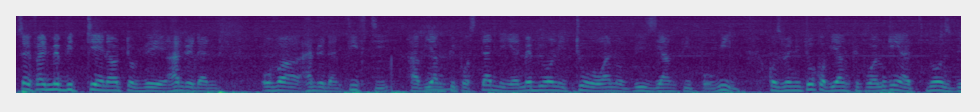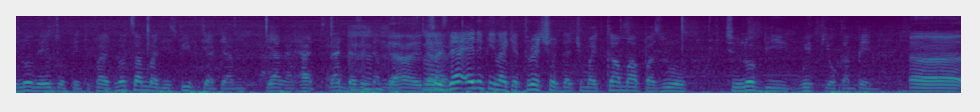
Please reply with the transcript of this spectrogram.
So if I maybe 10 out of the 100 and over 150 have young people standing, and maybe only two or one of these young people win. Because when you talk of young people, we're looking at those below the age of 35, not somebody's 50 at um, young at heart. That doesn't apply. Yeah, it So is there anything like a threshold that you might come up as well to lobby with your campaign? Uh,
